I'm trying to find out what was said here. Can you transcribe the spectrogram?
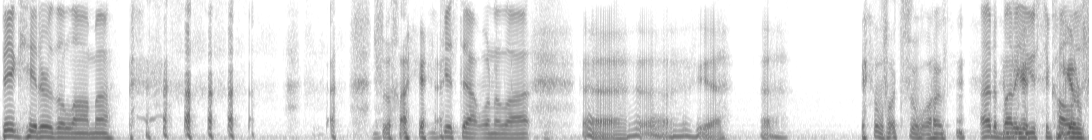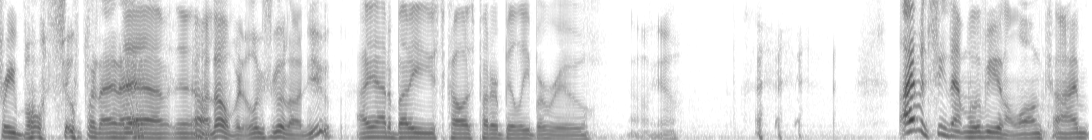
Big hitter, the llama. so I, You get that one a lot. uh, uh, yeah. Uh, what's the one? I had a buddy who used to call You get a free bowl of soup for that. ad? Yeah, yeah. Oh no, but it looks good on you. I had a buddy who used to call his putter Billy Baroo. Oh yeah. I haven't seen that movie in a long time.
